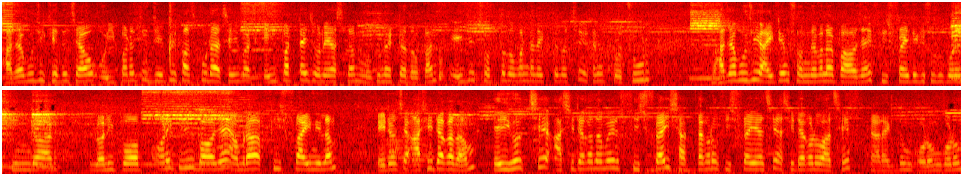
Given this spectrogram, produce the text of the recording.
ভাজাভুজি খেতে চাও, ওই পারে তো জেপি ফাস্টফুড আছেই বাট এই পারটায় চলে আসলাম নতুন একটা দোকান। এই যে ছোট্ট দোকানটা দেখতে পাচ্ছ, এখানে প্রচুর ভাজাভুজি আইটেম সন্ধ্যাবেলা পাওয়া যায়। ফিশ ফ্রাই থেকে শুরু করে ফিঙ্গার ললিপপ অনেক কিছুই পাওয়া যায়। আমরা ফিশ ফ্রাই নিলাম। এটা হচ্ছে আশি টাকা দাম। এই হচ্ছে আশি টাকা দামের ফিশ ফ্রাই ষাট টাকারও ফিশ ফ্রাই আছে, আশি টাকারও আছে। আর একদম গরম গরম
